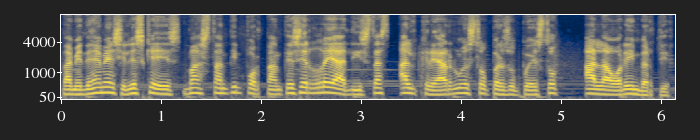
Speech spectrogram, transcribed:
También déjenme decirles que es bastante importante ser realistas al crear nuestro presupuesto a la hora de invertir.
